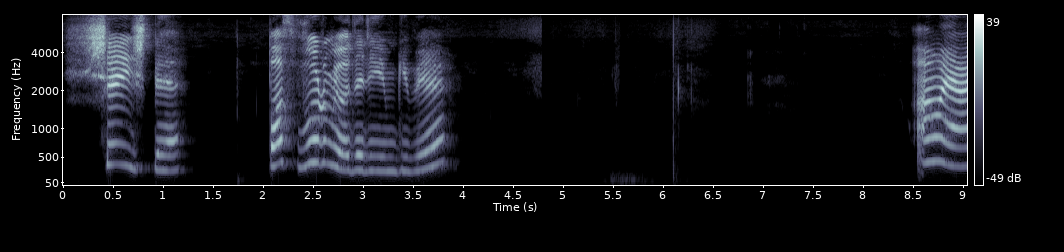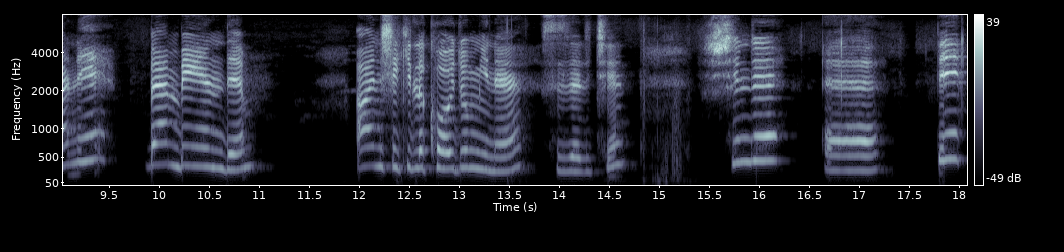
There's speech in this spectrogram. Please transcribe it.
şey işte bas vurmuyor dediğim gibi. Ama yani ben beğendim. Aynı şekilde koydum yine sizler için. Şimdi ee, bir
